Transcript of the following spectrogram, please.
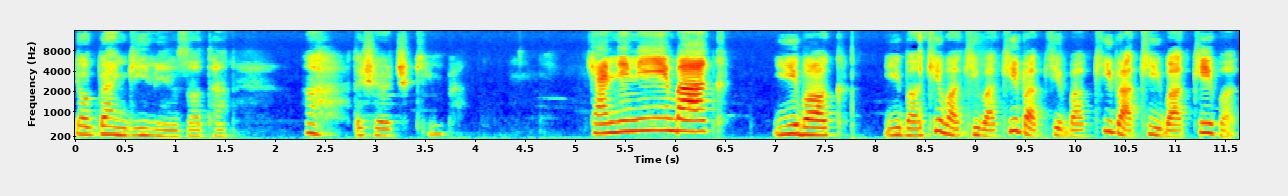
Yok ben giymeyeyim zaten. Ah, dışarı çıkayım ben. Kendine iyi bak. İyi bak. İyi bak, iyi bak, iyi bak, iyi bak, iyi bak, iyi bak, iyi bak, iyi bak.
